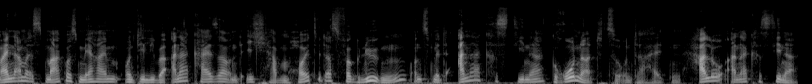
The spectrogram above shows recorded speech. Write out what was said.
Mein Name ist Markus Mehrheim und die liebe Anna Kaiser und ich haben heute das Vergnügen, uns mit Anna-Christina Gronert zu unterhalten. Hallo Anna-Christina.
